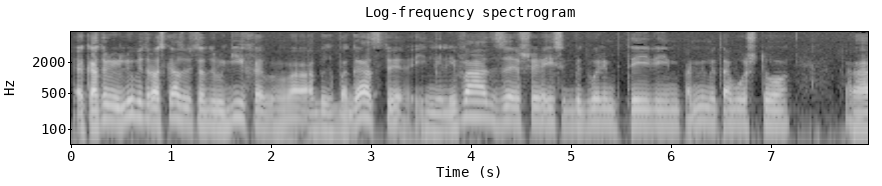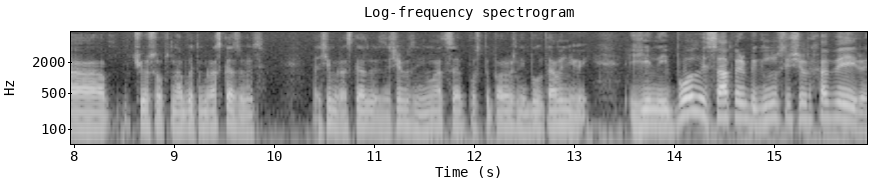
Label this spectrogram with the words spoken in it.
которые любят рассказывать о других, об их богатстве, и наливадзе, шейсик бедворим птейлим, помимо того, что а, чего, собственно, об этом рассказывать? Зачем рассказывать, зачем заниматься пустопорожней болтовней? Гинейбол и сапер бегнусы шельхавейра.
